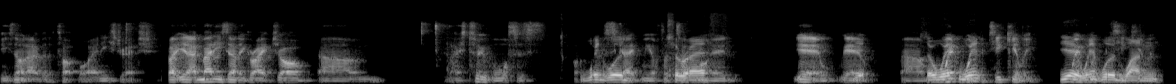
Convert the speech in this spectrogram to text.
he's not over the top by any stretch. But, you know, Maddie's done a great job. Um, those two horses Wentwood, escaped me off the top of my head. Yeah, yeah. yeah. Um, so Wentwood, Went, particularly. Yeah, Wentwood, Wentwood won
